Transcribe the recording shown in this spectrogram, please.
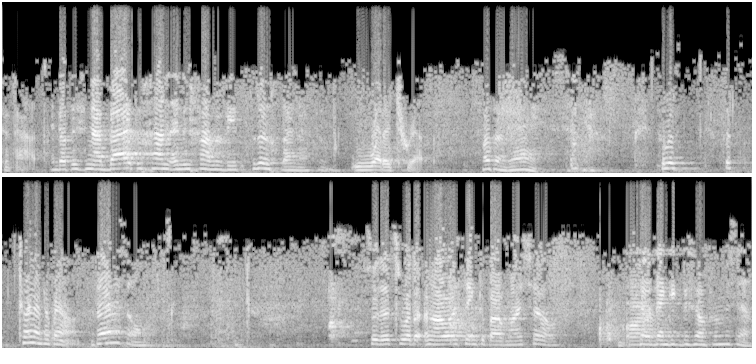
to that. En dat is naar buiten gaan en nu gaan we weer terug daar naartoe. What a trip. Wat een reis. Ja. So let's, let's turn it around. Draai eens om. So that's what how I think about myself. Or Zo denk ik dus over mezelf.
